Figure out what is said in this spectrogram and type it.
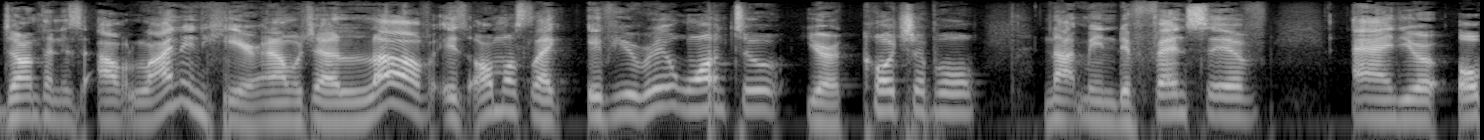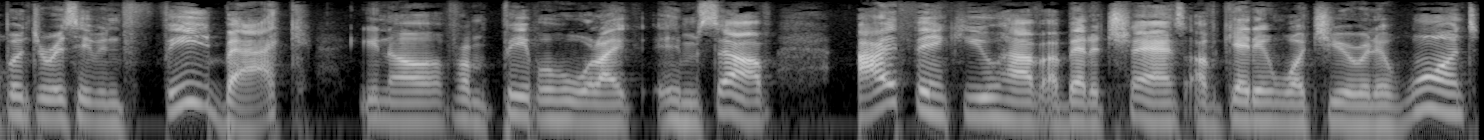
Jonathan is outlining here, and which I love, is almost like if you really want to, you're coachable, not being defensive, and you're open to receiving feedback, you know, from people who are like himself. I think you have a better chance of getting what you really want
